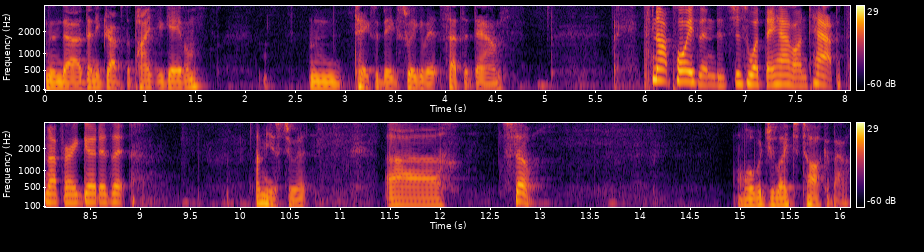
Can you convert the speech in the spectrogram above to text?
And uh, then he grabs the pint you gave him and takes a big swig of it, sets it down. It's not poisoned. It's just what they have on tap. It's not very good, is it? I'm used to it. Uh, so, what would you like to talk about?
